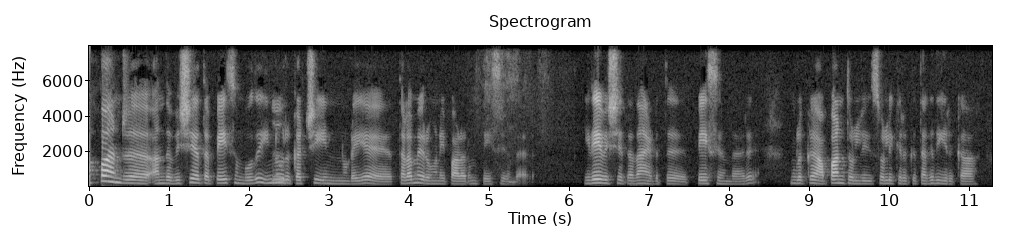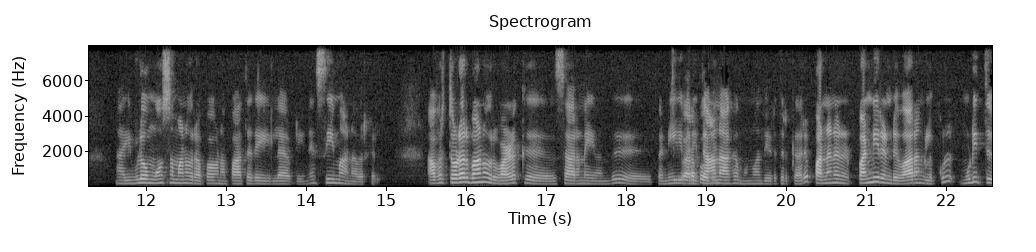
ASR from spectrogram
அப்பா என்ற அந்த விஷயத்தை பேசும்போது இன்னொரு கட்சியினுடைய தலைமை ஒருங்கிணைப்பாளரும் பேசியிருந்தாரு. இதே விஷயத்தை தான் எடுத்து பேசியிருந்தாரு. உங்களுக்கு அப்பான்னு சொல்லி சொல்லிக்கிறதுக்கு தகுதி இருக்கா? நான் இவ்வளோ மோசமான ஒரு அப்பாவை நான் பார்த்ததே இல்லை அப்படின்னு சீமான் அவர்கள். அவர் தொடர்பான ஒரு வழக்கு விசாரணை வந்து இப்போ நீதிபதி. தானாக முன் வந்து எடுத்திருக்காரு. பன்னெண்டு பன்னிரெண்டு வாரங்களுக்குள் முடித்து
